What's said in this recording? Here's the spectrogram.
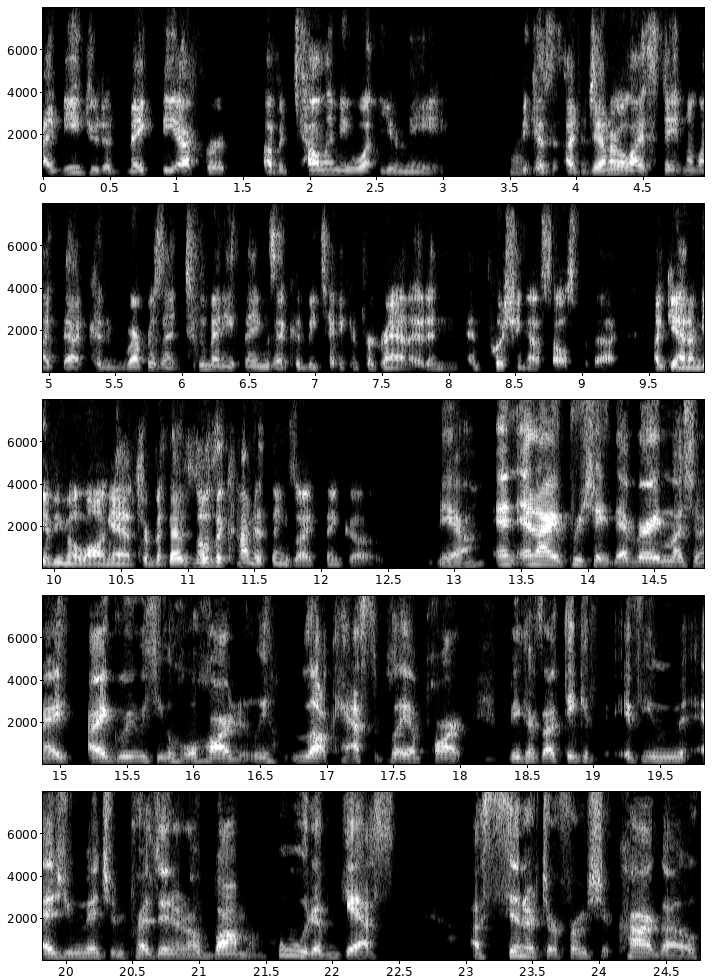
i need you to make the effort of telling me what you mean because a generalized statement like that could represent too many things that could be taken for granted and, and pushing ourselves for that. Again i'm giving you a long answer but those, those are the kind of things i think of. Yeah and and i appreciate that very much and i i agree with you wholeheartedly. Luck has to play a part because i think if if you as you mentioned president obama who would have guessed a senator from chicago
